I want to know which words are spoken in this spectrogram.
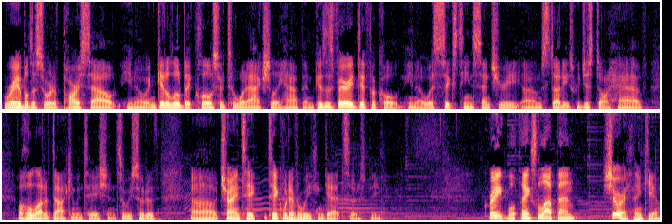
we're able to sort of parse out, you know, and get a little bit closer to what actually happened because it's very difficult, you know, with 16th century um, studies. We just don't have a whole lot of documentation, so we sort of uh, try and take take whatever we can get, so to speak. Great. Well, thanks a lot, Ben. Sure. Thank you.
